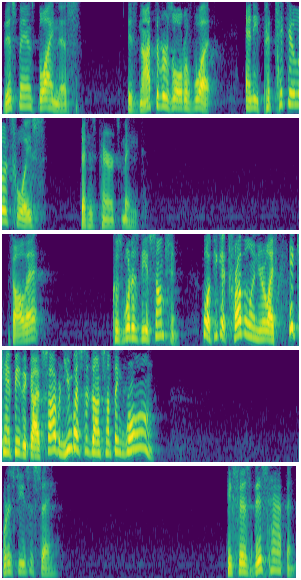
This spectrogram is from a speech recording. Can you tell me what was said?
This man's blindness is not the result of what? Any particular choice that his parents made. You follow that? Because what is the assumption? Well, if you get trouble in your life, it can't be that God's sovereign. You must have done something wrong. What does Jesus say? He says, This happened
